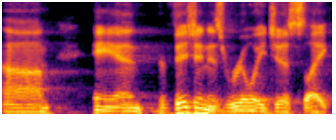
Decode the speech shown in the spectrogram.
Um, and the vision is really just like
